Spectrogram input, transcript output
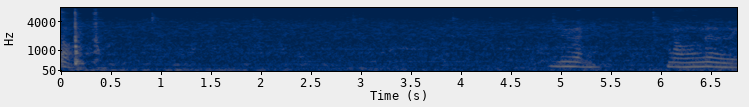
สองเลื่อน น้องเนย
